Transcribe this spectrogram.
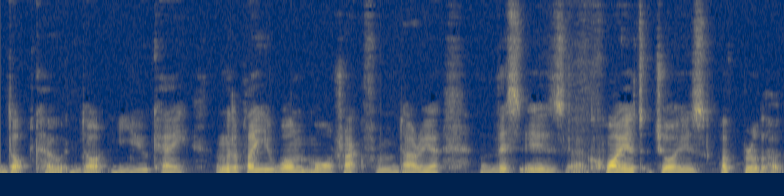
www.uk. I'm going to play you one more track from Daria. This is uh, Quiet Joys of Brotherhood.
